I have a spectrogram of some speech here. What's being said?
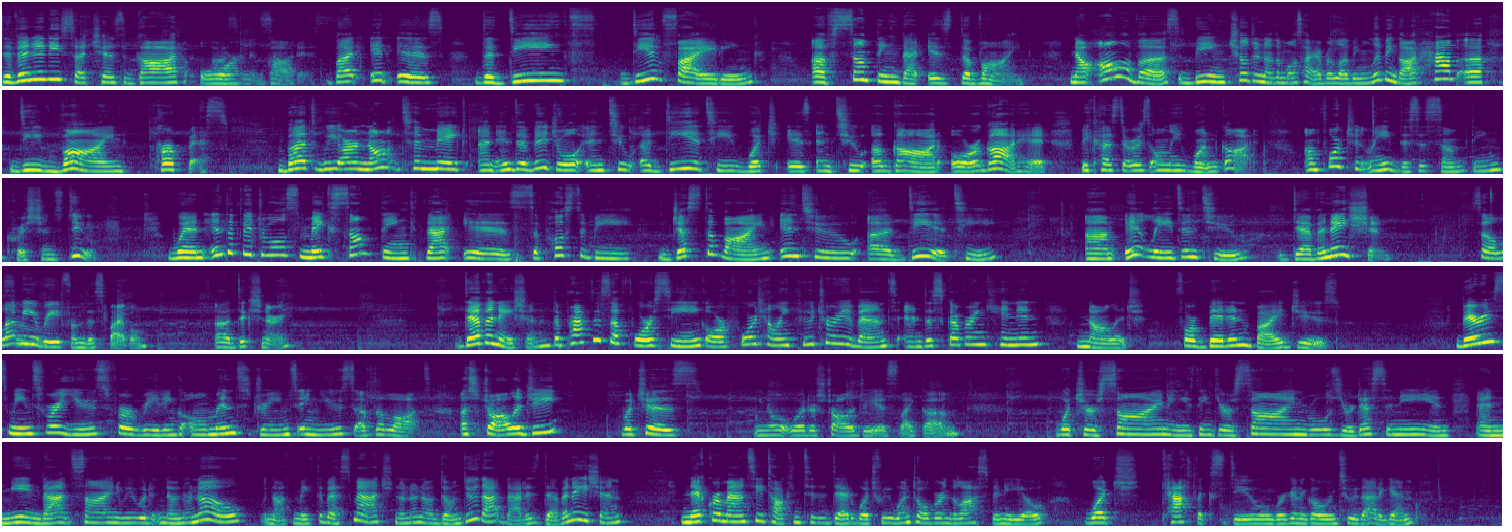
divinity such as God or Goddess. But it is the de- deifying of something that is divine. Now, all of us, being children of the Most High, ever loving, living God, have a divine purpose. But we are not to make an individual into a deity, which is into a God or a Godhead, because there is only one God. Unfortunately, this is something Christians do. When individuals make something that is supposed to be just divine into a deity, um, it leads into divination. So let me read from this Bible uh, dictionary. Divination, the practice of foreseeing or foretelling future events and discovering hidden knowledge, forbidden by Jews. Various means were used for reading omens, dreams, and use of the lots. Astrology, which is we know what astrology is like um what your sign and you think your sign rules your destiny and and me and that sign we would no no no not make the best match no no no don't do that that is divination necromancy talking to the dead which we went over in the last video which catholics do and we're going to go into that again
